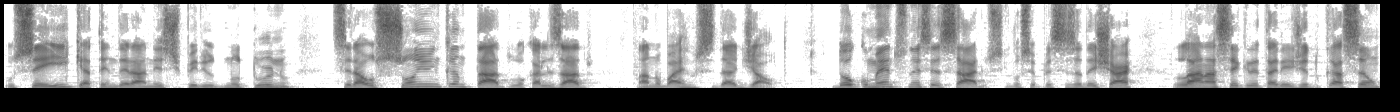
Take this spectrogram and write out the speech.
O CI, que atenderá neste período noturno, será o Sonho Encantado, localizado lá no bairro Cidade Alta. Documentos necessários que você precisa deixar lá na Secretaria de Educação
